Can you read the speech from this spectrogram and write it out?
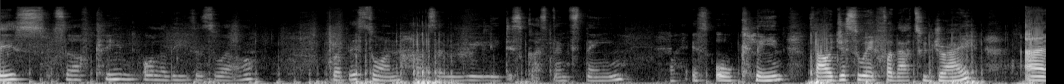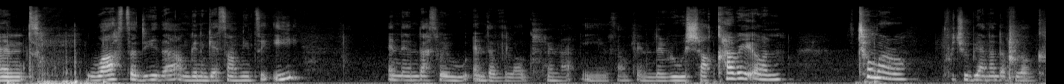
this so I've cleaned all of these as well but this one has a really disgusting stain. It's all clean so I'll just wait for that to dry. And whilst I do that I'm gonna get something to eat. And then that's where we'll end the vlog when I eat something. Then we shall carry on tomorrow which will be another vlog.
